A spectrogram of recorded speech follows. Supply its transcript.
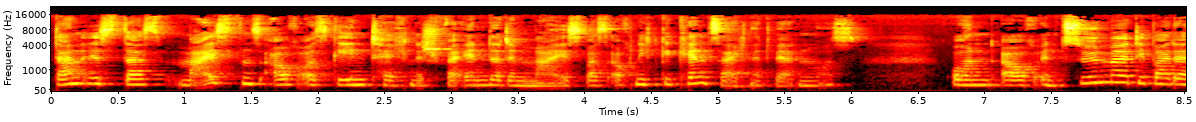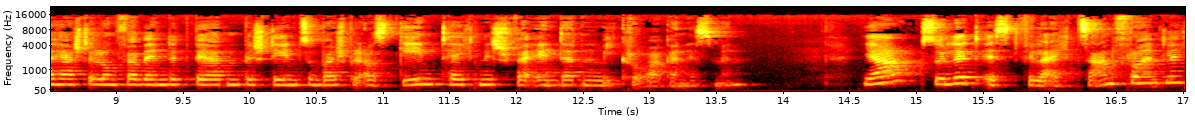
dann ist das meistens auch aus gentechnisch verändertem Mais, was auch nicht gekennzeichnet werden muss. Und auch Enzyme, die bei der Herstellung verwendet werden, bestehen zum Beispiel aus gentechnisch veränderten Mikroorganismen. Ja, Xylit ist vielleicht zahnfreundlich,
